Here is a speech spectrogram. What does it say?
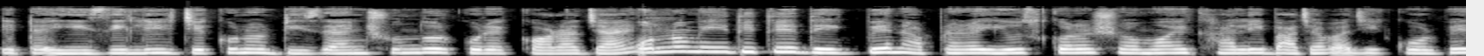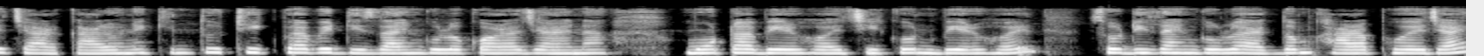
এটা ইজিলি যে কোনো ডিজাইন সুন্দর করে করা যায়। অন্য মেহেদিতে দেখবেন আপনারা ইউজ করার সময় খালি বাজাবাজি করবে, যার কারণে কিন্তু ঠিকভাবে ডিজাইনগুলো করা যায় না। মোটা বের হয় চিকন বের হয় সো ডিজাইনগুলো একদম খারাপ হয়ে যায়।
